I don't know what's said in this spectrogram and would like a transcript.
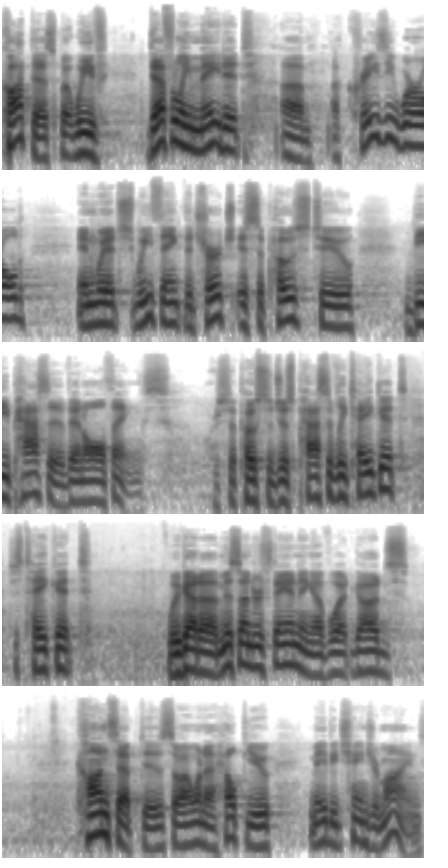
caught this, but we've definitely made it um, a crazy world in which we think the church is supposed to be passive in all things. We're supposed to just passively take it, just take it. We've got a misunderstanding of what God's concept is, so I want to help you maybe change your minds.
